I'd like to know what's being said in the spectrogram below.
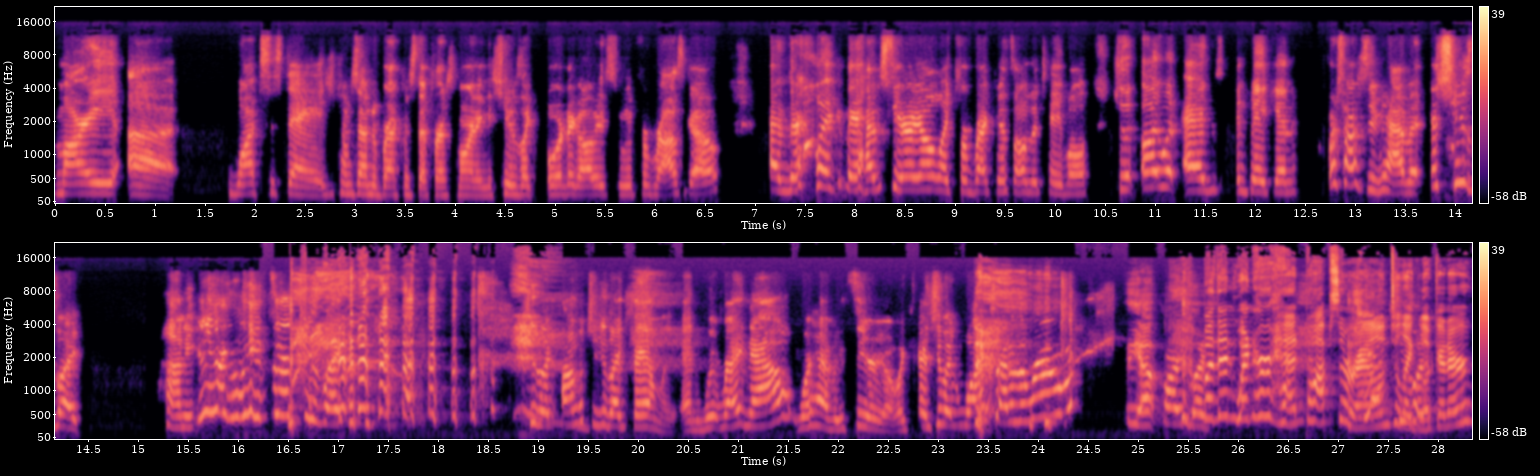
Mari uh wants to stay, she comes down to breakfast that first morning and she was like ordering all this food from Roscoe. And they're like, they have cereal like for breakfast on the table. She's like, Oh, I want eggs and bacon or sausage if you have it. And she's like, honey, she like it. She's like, she's like, I'm what you do like family. And right now we're having cereal. Like, and she like walks out of the room. Yep. Like, But then when her head pops around to like, like- look at her,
